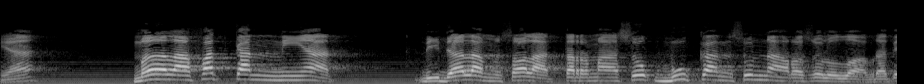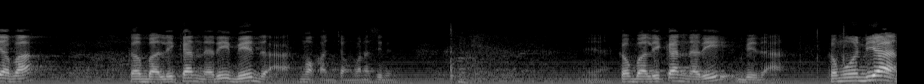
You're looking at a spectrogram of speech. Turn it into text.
Ya, melafatkan niat di dalam sholat termasuk bukan sunnah Rasulullah berarti apa? Kebalikan dari bid'ah. Mau kancang panas ini. ya, kebalikan dari bid'ah. Kemudian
